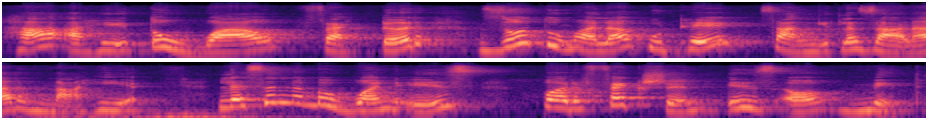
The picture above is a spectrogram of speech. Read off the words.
हा आहे तो वाव फॅक्टर जो तुम्हाला कुठे सांगितला जाणार नाही आहे lesson number one is perfection is a myth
